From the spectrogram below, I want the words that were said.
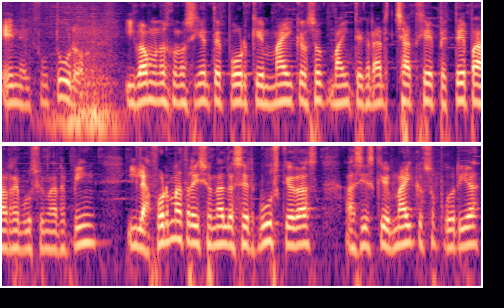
en el futuro. Y vámonos con lo siguiente porque Microsoft va a integrar ChatGPT para revolucionar Bing y la forma tradicional de hacer búsquedas. Así es que Microsoft podría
